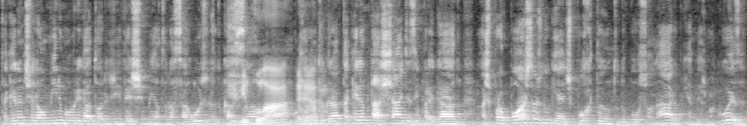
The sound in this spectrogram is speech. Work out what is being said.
tá querendo tirar o mínimo obrigatório de investimento na saúde, na educação. Desvincular, o que é. é. muito grave. Tá querendo taxar desempregado. As propostas do Guedes, portanto, do Bolsonaro, porque é a mesma coisa,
